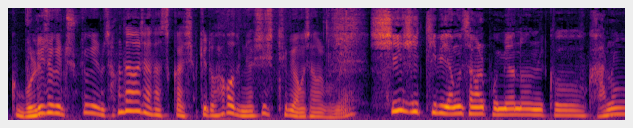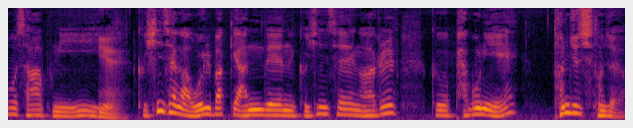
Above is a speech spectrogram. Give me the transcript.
그 물리적인 충격이 좀 상당하지 않았을까 싶기도 하거든요. CCTV 영상을 보면. CCTV 영상을 보면은 그 간호사분이 예. 그 신생아 5일밖에 안 된 그 신생아를 그 바구니에 던지듯이 던져요.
